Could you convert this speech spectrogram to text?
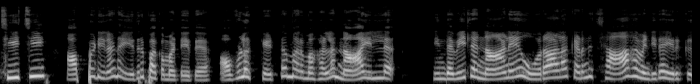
சீச்சி அப்படிலாம் நான் எதிர்பார்க்க மாட்டேதே அவ்வளோ கெட்ட மருமகள்லாம் நான் இல்லை. இந்த வீட்டில் நானே ஒரு ஆளாக கிடந்து சாக வேண்டியதா இருக்கு.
